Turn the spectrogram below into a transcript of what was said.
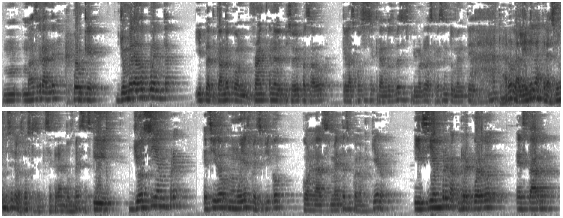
más grande porque yo me he dado cuenta y platicando con Frank en el episodio pasado que las cosas se crean dos veces. Primero las creas en tu mente Ah, claro, la ley de la creación dice que las cosas que se, que se crean dos veces. y yo siempre he sido muy específico con las metas y con lo que quiero. Y siempre me recuerdo estar,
